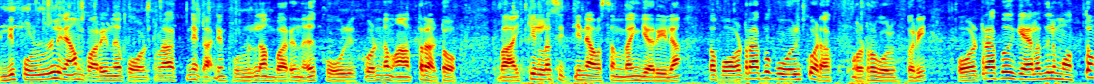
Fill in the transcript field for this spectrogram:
ഇത് ഫുള്ള് ഞാൻ പറയുന്നത് പോട്ടർ ആപ്പിന്റെ കാര്യം ഫുള്ള് ഞാൻ പറയുന്നത് കോഴിക്കോടിന്റെ മാത്രം കേട്ടോ. ബാക്കിയുള്ള സിറ്റീന്റെ അവസ്ഥ എന്താ അറിയില്ല ഇപ്പോൾ പോട്രാപ്പ് കോഴിക്കോടാണ് പോട്ടർ സോറി പോട്രാപ്പ് കേരളത്തിൽ മൊത്തം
